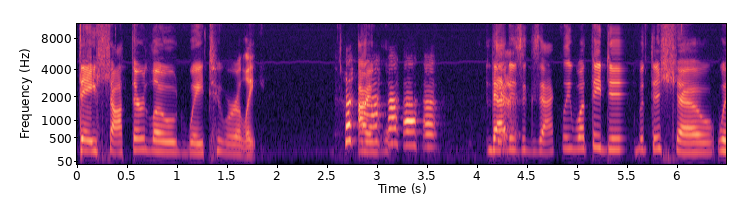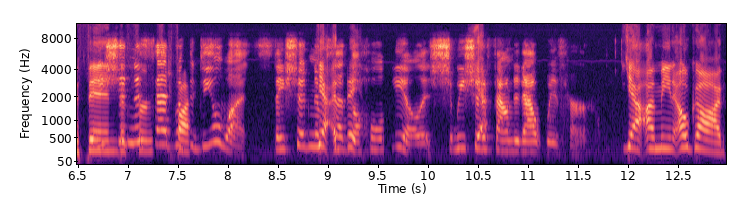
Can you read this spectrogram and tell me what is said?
they shot their load way too early. I, That is Yeah. exactly what they did with this show. Within they the shouldn't have first said five, what the deal was. They shouldn't have Yeah, said they- the whole deal. It sh- we should Yeah. have found it out with her. Yeah, I mean, oh God.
